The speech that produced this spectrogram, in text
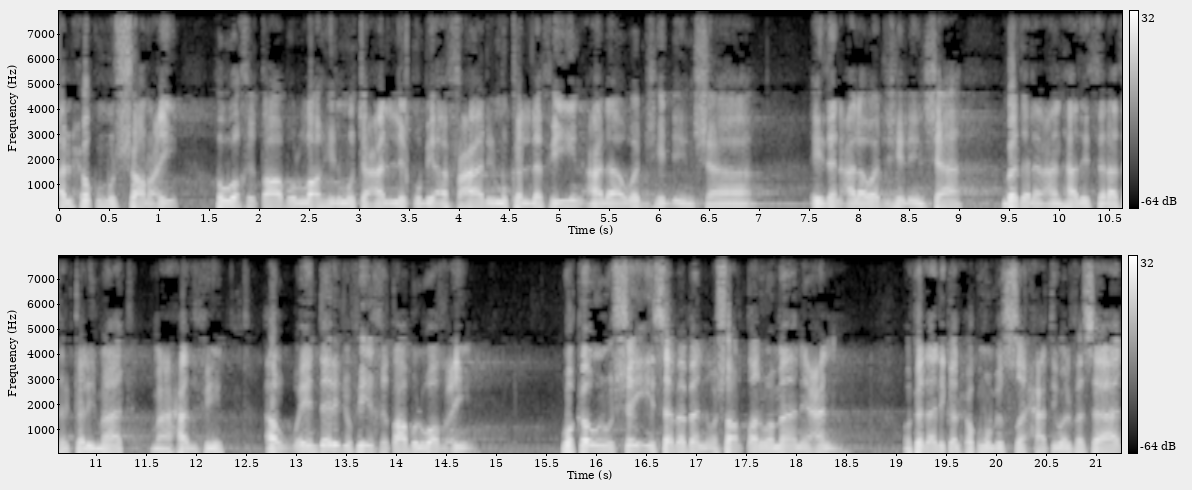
الحكم الشرعي هو خطاب الله المتعلق بأفعال المكلفين على وجه الإنشاء. اذا على وجه الإنشاء بدلا عن هذه الثلاث الكلمات مع حذف أو. ويندرج فيه خطاب الوضع وكون الشيء سببا وشرطا ومانعا. وكذلك الحكم بالصحة والفساد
